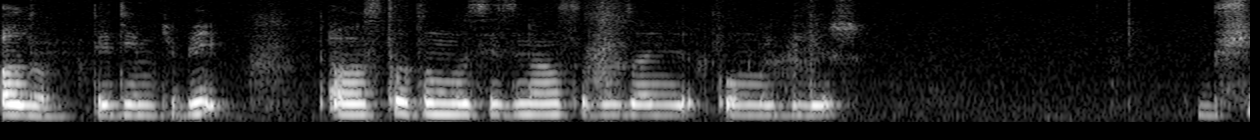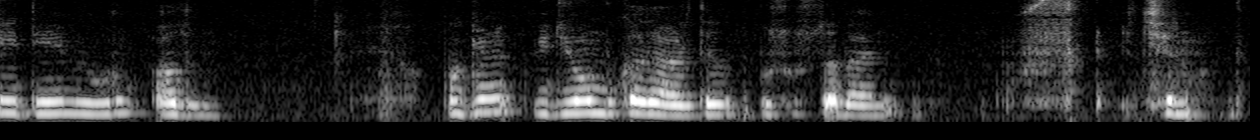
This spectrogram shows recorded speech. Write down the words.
Alın. Dediğim gibi ağız tadımla sizin ağız tadınız aynı olmayabilir. Bir şey diyemiyorum. Alın. Bugün videom bu kadardı. Bu sosta ben içerim artık.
